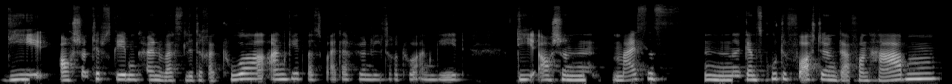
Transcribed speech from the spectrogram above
die auch schon Tipps geben können, was Literatur angeht, was weiterführende Literatur angeht, die auch schon meistens eine ganz gute Vorstellung davon haben,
